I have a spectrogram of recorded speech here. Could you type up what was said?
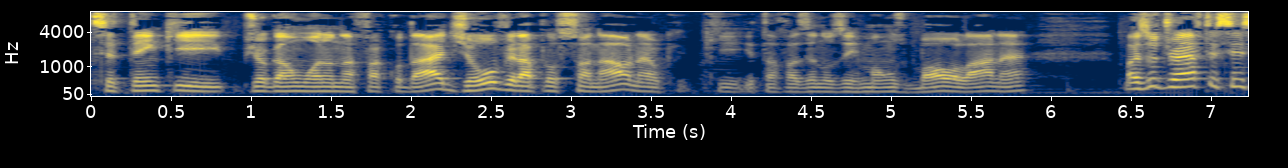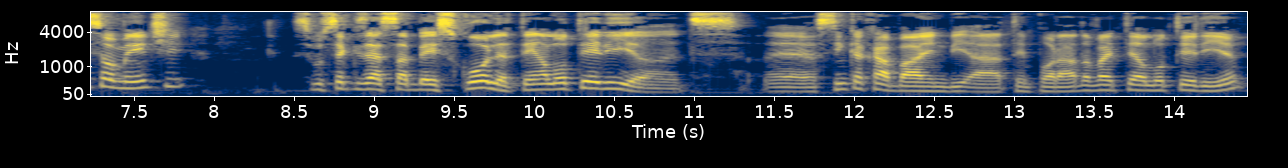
você tem que jogar um ano na faculdade ou virar profissional, né? O que, que tá fazendo os irmãos Ball lá, né? Mas o draft, essencialmente, se você quiser saber a escolha, tem a loteria antes. É, assim que acabar a, temporada, vai ter a loteria.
